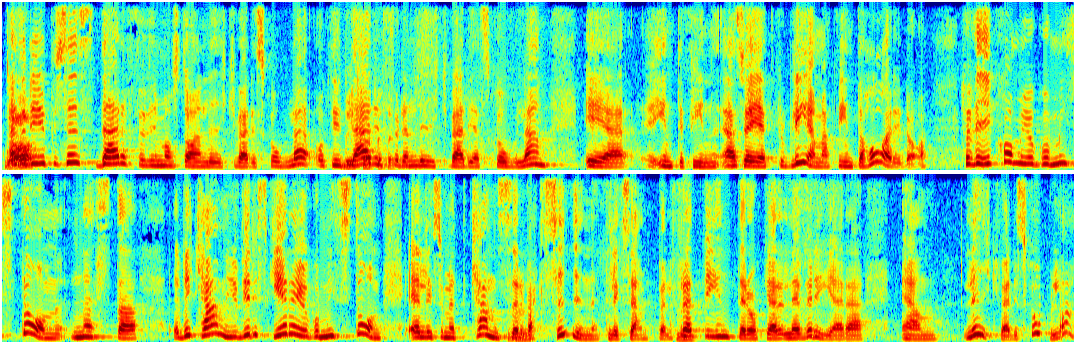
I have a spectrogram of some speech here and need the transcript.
Ja. Alltså det är ju precis därför vi måste ha en likvärdig skola. Och det är, det är därför den likvärdiga skolan är, inte fin alltså är ett problem att vi inte har idag. För vi kommer ju att gå miste om nästa vi kan ju, vi riskerar ju att gå miste om eh, liksom ett cancervaccin mm. till exempel. För mm. att vi inte råkar leverera en likvärdig skola.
